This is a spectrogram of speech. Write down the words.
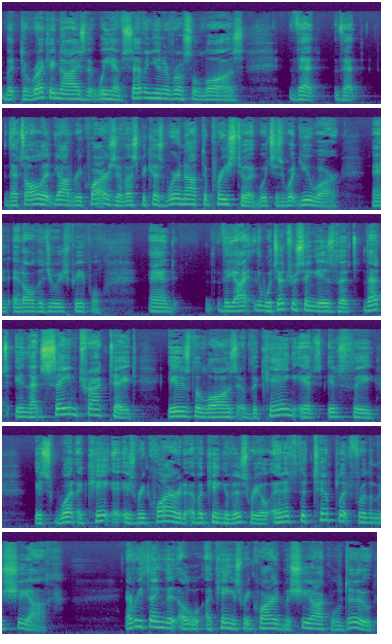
but to recognize that we have seven universal laws that that that's all that God requires of us because we're not the priesthood, which is what you are, and and all the Jewish people. And the what's interesting is that that's in that same tractate is the laws of the king. It's it's the it's what a king is required of a king of Israel, and it's the template for the Mashiach. Everything that a, a king is required, Mashiach will do.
